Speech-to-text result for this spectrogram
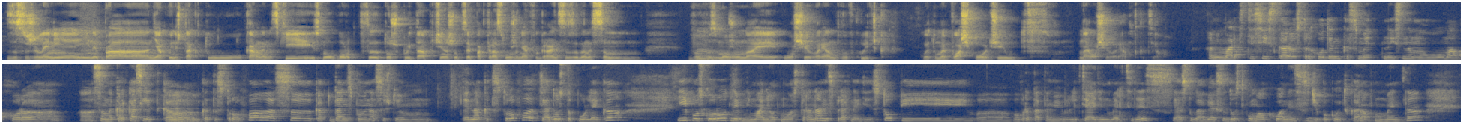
за съжаление, и не правя някои неща като каране на ски и сноуборд, точно по тази причина, защото все пак трябва да сложа някаква граница, за да не съм във възможно най-лошия вариант в количка, което ме плаши повече от най-лошия вариант като цяло. Ами Марти, ти си изкарал страхотен късмет. Наистина много малко хора а, са на крака след такава mm-hmm. катастрофа. Аз, както Дани спомена, също имам една катастрофа. Тя е доста по-лека. И по-скоро от невнимание от моя страна не спрях на един стоп и а, във вратата ми влетя един Мерцедес. Аз тогава бях с доста по-малко кола, не с джипа, който карам в момента.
